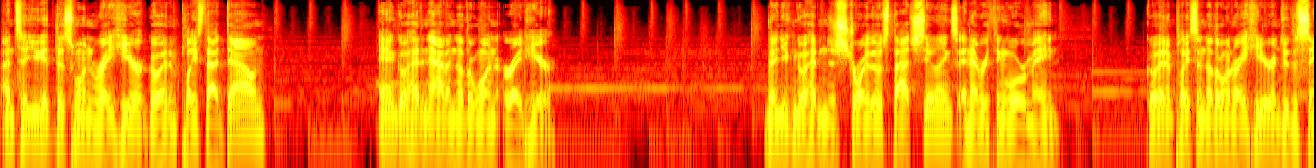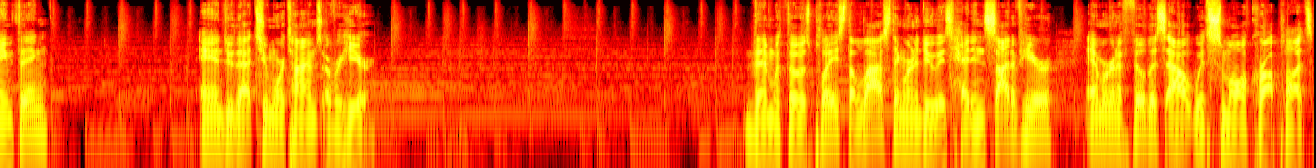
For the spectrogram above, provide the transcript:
until you get this one right here. Go ahead and place that down. And go ahead and add another one right here. Then you can go ahead and destroy those thatch ceilings and everything will remain. Go ahead and place another one right here and do the same thing and do that two more times over here. Then with those placed, the last thing we're to do is head inside of here and we're to fill this out with small crop plots.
